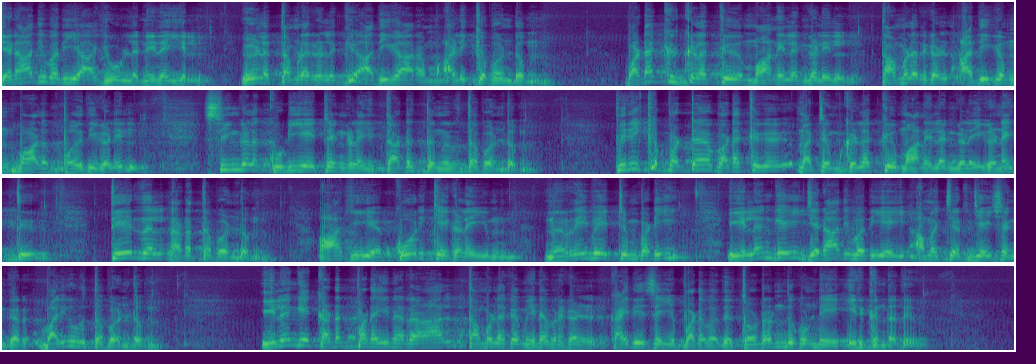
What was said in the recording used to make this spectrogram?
ஜனாதிபதியாகியுள்ள நிலையில் ஈழத்தமிழர்களுக்கு அதிகாரம் அளிக்க வேண்டும். வடக்கு கிழக்கு மாநிலங்களில் தமிழர்கள் அதிகம் வாழும் பகுதிகளில் சிங்கள குடியேற்றங்களை தடுத்து நிறுத்த வேண்டும். பிரிக்கப்பட்ட வடக்கு மற்றும் கிழக்கு மாநிலங்களை இணைத்து தேர்தல் நடத்த வேண்டும். ஆகிய கோரிக்கைகளையும் நிறைவேற்றும்படி இலங்கை ஜனாதிபதியை அமைச்சர் ஜெய்சங்கர் வலியுறுத்த வேண்டும். இலங்கை கடற்படையினரால் தமிழக மீனவர்கள் கைது செய்யப்படுவது தொடர்ந்து கொண்டே இருக்கின்றது.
